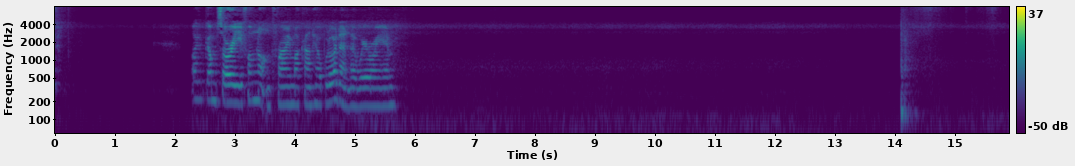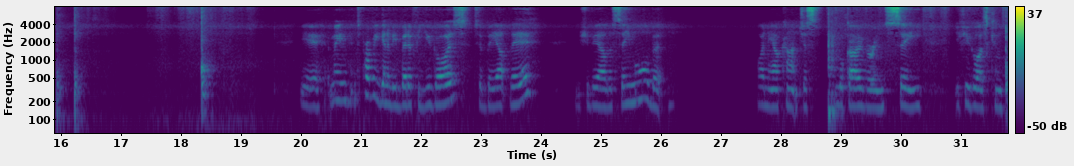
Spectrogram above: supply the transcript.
I'm sorry if I'm not in frame, I can't help it. I don't know where I am. Yeah, I mean, it's probably going to be better for you guys to be up there. You should be able to see more, but I now can't just look over and see if you guys can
